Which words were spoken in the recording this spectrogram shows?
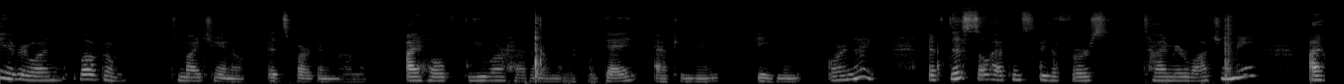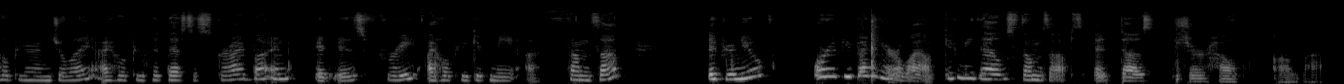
Hi everyone, welcome to my channel. It's Bargain Momma. I hope you are having a wonderful day, afternoon, evening, or night. If this so happens to be the first time you're watching me, I hope you enjoy. I hope you hit that subscribe button. It is free. I hope you give me a thumbs up if you're new or if you've been here a while. Give me those thumbs ups. It does sure help a lot.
